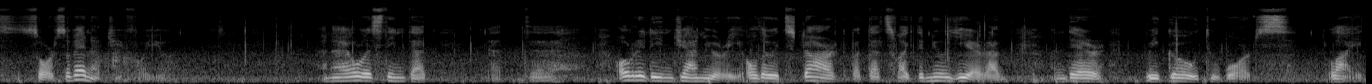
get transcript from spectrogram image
source of energy for you. And I always think that, that uh, already in January, although it's dark, but that's like the new year, and, and there we go towards light.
